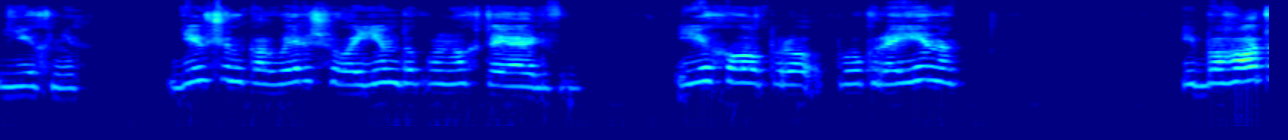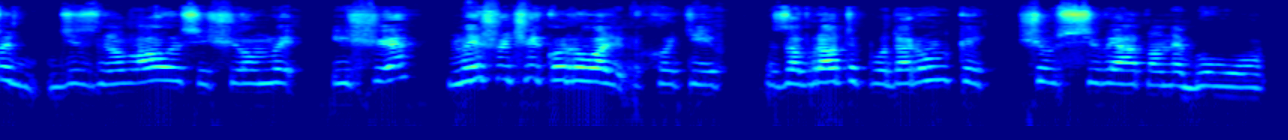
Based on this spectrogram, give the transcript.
їхніх. Дівчинка вирішила їм допомогти ельфам. Їхала по країнах і багато дізнавалося, що ми і ще мишучий король хотів забрати подарунки, щоб свята не було.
